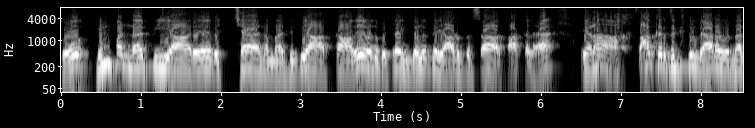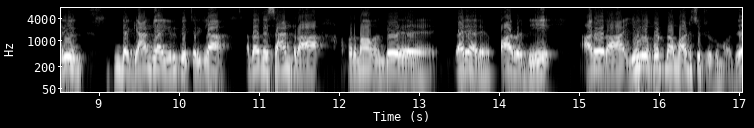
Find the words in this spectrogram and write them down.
ஸோ வின் பண்ண பிஆர் வச்ச நம்ம திவ்யா அக்காவே வந்து பார்த்தீங்கன்னா இந்த அளவுக்கு யாரும் பெருசா தாக்கல. ஏன்னா தாக்குறதுக்கு வேற ஒரு நிறைய இந்த கேங்லாம் இருக்கு சரிங்களா? அதாவது சாண்ட்ரா அப்புறமா வந்து வேற யாரு? பார்வதி அரோரா இவங்களை போட்டு நம்ம அடிச்சுட்டு இருக்கும்போது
